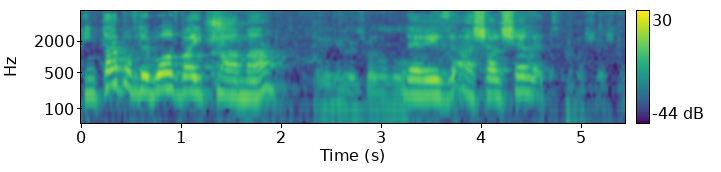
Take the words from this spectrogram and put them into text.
In top of the word Vaitma'ama, Yeah, there's one of those little. there is a shalshelet. Sure, sure.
